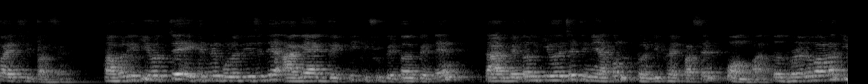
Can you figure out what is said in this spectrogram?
বাই থ্রি পার্সেন্ট তাহলে কি হচ্ছে? এক্ষেত্রে বলে দিয়েছে যে আগে এক ব্যক্তি কিছু বেতন পেতেন, তার বেতন কি হয়েছে? তিনি এখন টোয়েন্টি ফাইভ পার্সেন্ট কম পান। তো ধরে নেব আমরা কি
